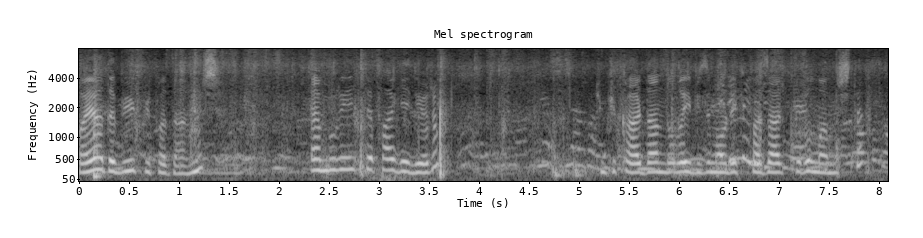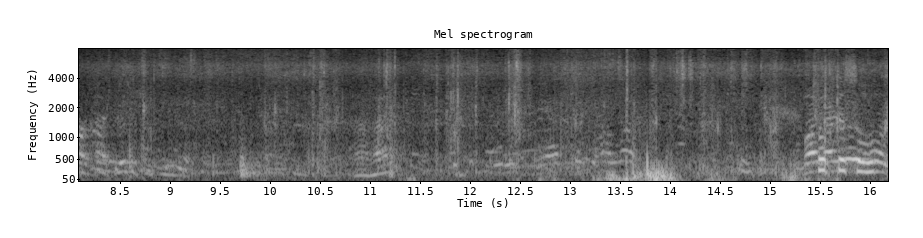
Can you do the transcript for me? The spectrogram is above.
Bayağı da büyük bir pazarmış. Ben buraya ilk defa geliyorum. Çünkü kardan dolayı bizim oradaki pazar kurulmamıştı. Çok da soğuk.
